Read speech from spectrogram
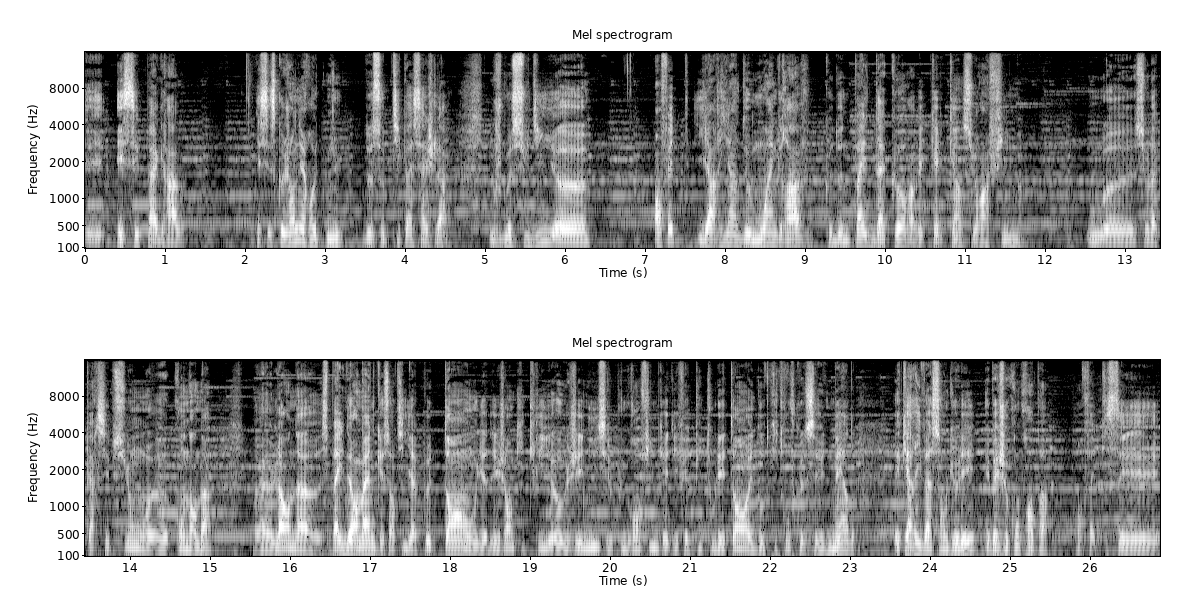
et, et c'est pas grave. Et c'est ce que j'en ai retenu de ce petit passage-là, où je me suis dit, euh, en fait, il n'y a rien de moins grave que de ne pas être d'accord avec quelqu'un sur un film ou euh, sur la perception euh, qu'on en a. Euh, là, on a Spider-Man qui est sorti il y a peu de temps, où il y a des gens qui crient au génie, c'est le plus grand film qui a été fait depuis tous les temps, et d'autres qui trouvent que c'est une merde, et qui arrivent à s'engueuler. Et ben, je comprends pas. En fait, c'est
